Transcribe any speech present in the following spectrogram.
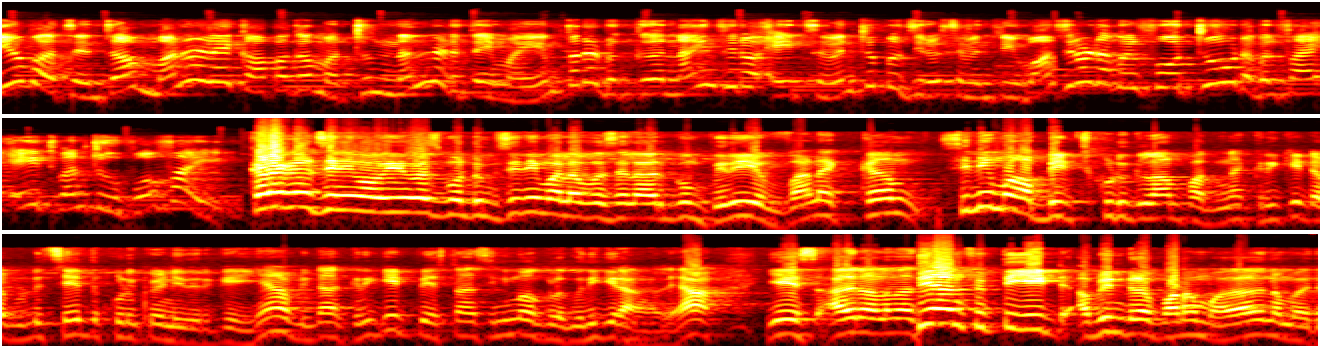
நியூ பர்த் சென்டர் மனநிலை காப்பகம் மற்றும் நன்னடத்தை மையம் தொடர்புக்கு nine zero eight seven triple zero seven three one zero double four two double five eight one two four five கடகல் சினிமா வியூவர்ஸ் மற்றும் சினிமா லவர்ஸ் எல்லாருக்கும் பெரிய வணக்கம். சினிமா அப்டேட்ஸ் கொடுக்கலாம் பார்த்தீங்கன்னா கிரிக்கெட் அப்டேட் சேர்த்து கொடுக்க வேண்டியது இருக்கு. ஏன் அப்படின்னா கிரிக்கெட் பேசினா சினிமாக்குள்ள குதிக்கிறாங்க இல்லையா? எஸ் அதனால தான் சியான் ஃபிஃப்டி எயிட் அப்படின்ற படம் அதாவது நம்ம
